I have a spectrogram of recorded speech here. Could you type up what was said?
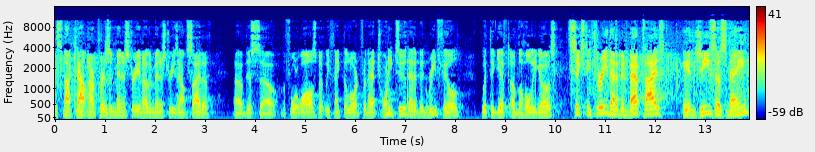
It's not counting our prison ministry and other ministries outside of uh, this uh, the four walls, but we thank the Lord for that. 22 that have been refilled with the gift of the Holy Ghost. 63 that have been baptized in Jesus' name.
